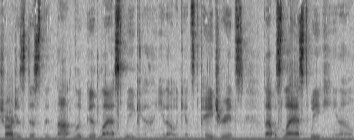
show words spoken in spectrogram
Chargers just did not look good last week, uh, you know, against the Patriots. That was last week, you know.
